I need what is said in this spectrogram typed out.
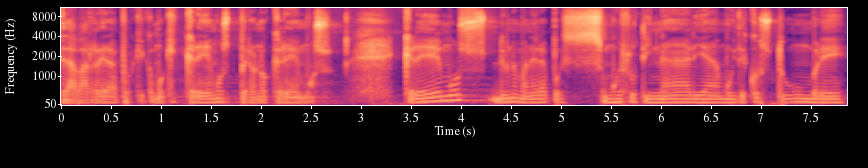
la barrera porque como que creemos pero no creemos. Creemos de una manera pues muy rutinaria, muy de costumbre,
